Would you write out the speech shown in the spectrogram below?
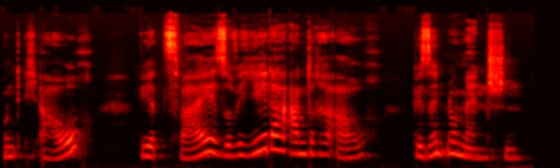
und ich auch wir zwei, so wie jeder andere auch, wir sind nur Menschen.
